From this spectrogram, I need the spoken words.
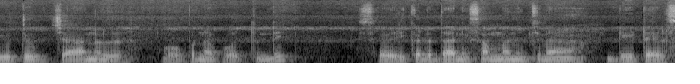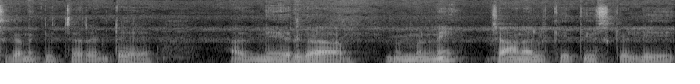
యూట్యూబ్ ఛానల్ ఓపెన్ అయిపోతుంది. సో ఇక్కడ దానికి సంబంధించిన డీటెయిల్స్ కనుక ఇచ్చారంటే అది నేరుగా మిమ్మల్ని ఛానల్కి తీసుకెళ్ళి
